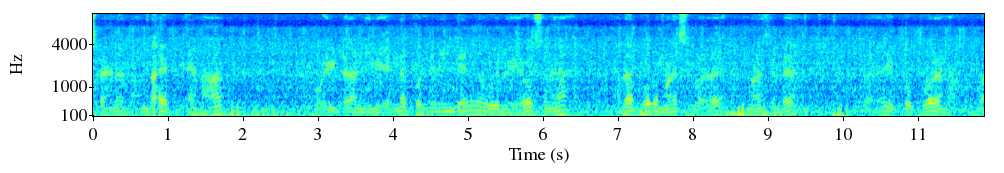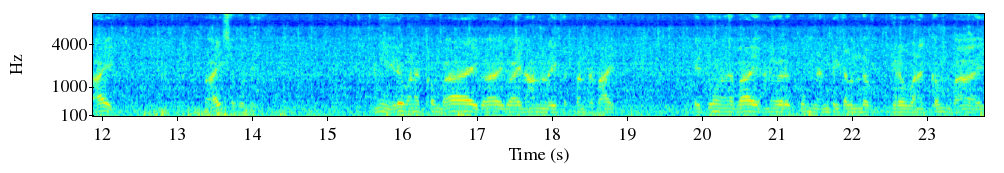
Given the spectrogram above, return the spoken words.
ஸ்பேனர் நான் தான் இருக்கேன்னா போயிட்டா நீங்கள் என்ன பண்ணுவீங்கன்னு ஒரு யோசனை. அதான் போக மனசு வர மனசில் இப்போ போகிறேண்ணா பாய். பாய் சகோதரி. நீ இரவு வணக்கம். பாய் பாய் பாய். நானும் லைக் கட் பண்ணுறேன் பாய். தூங்குங்க பாய். அனைவருக்கும் நன்றி கலந்த இரவு. வணக்கம். பாய்.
